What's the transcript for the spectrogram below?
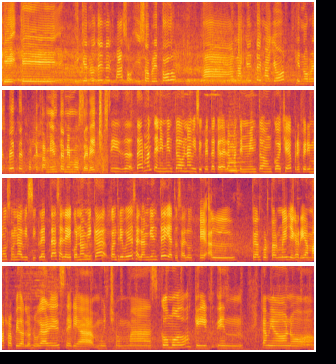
que, que- y que nos den el paso. Y sobre todo a la gente mayor que nos respeten, porque también tenemos derechos. Sí, da- dar mantenimiento a una bicicleta que darle mantenimiento a un coche, preferimos una bicicleta, sale económica, contribuyes al ambiente y a tu salud. Eh, al transportarme llegaría más rápido a los lugares, sería mucho más cómodo que ir en camión o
